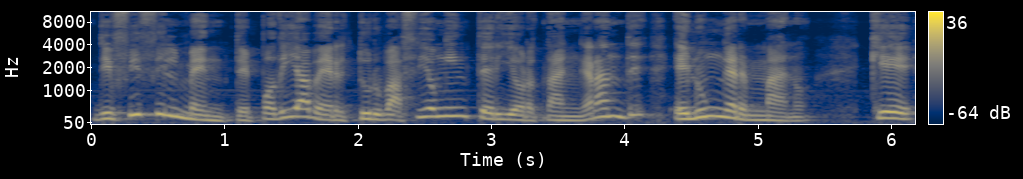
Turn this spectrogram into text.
Difícilmente podía haber turbación interior tan grande en un hermano que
